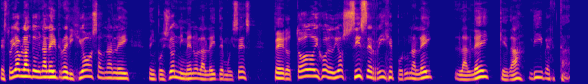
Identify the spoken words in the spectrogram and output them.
Estoy hablando de una ley religiosa, una ley de imposición, ni menos la ley de Moisés. Pero todo hijo de Dios sí se rige por una ley, la ley que da libertad.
